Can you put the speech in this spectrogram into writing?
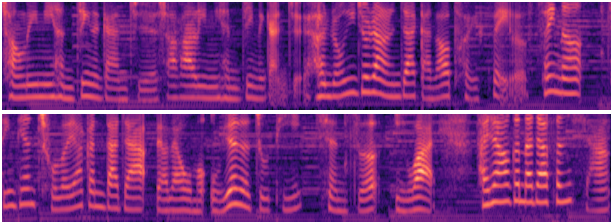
床离你很近的感觉，沙发离你很近的感觉，很容易就让人家感到颓废了。所以呢，今天除了要跟大家聊聊我们五月的主题选择以外，还想要跟大家分享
